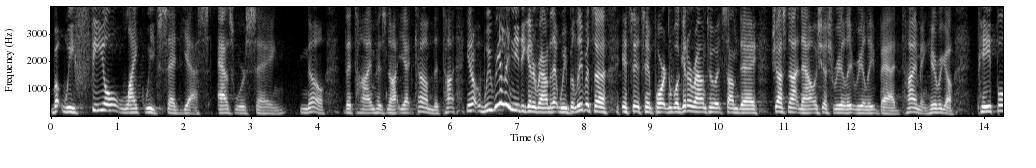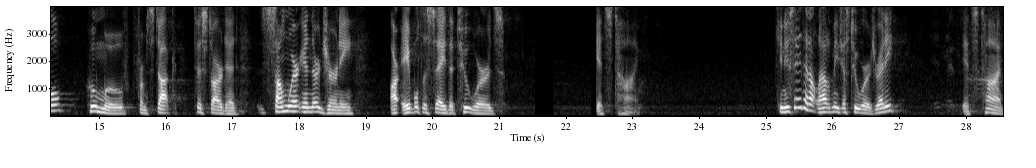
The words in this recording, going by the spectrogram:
But we feel like we've said yes as we're saying no. The time has not yet come. The time, you know, we really need to get around to that. We believe it's a it's it's important. We'll get around to it someday, just not now. It's just really, really bad timing. Here we go. People who move from stuck to started somewhere in their journey are able to say the two words, it's time. Can you say that out loud with me? Just two words. Ready? It's time.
